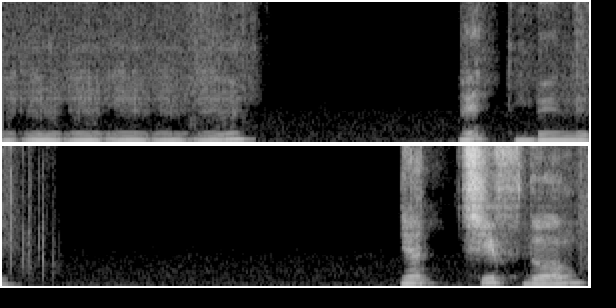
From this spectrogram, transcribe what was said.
Hmm, hmm. Wait a minute. Ya chief dong.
